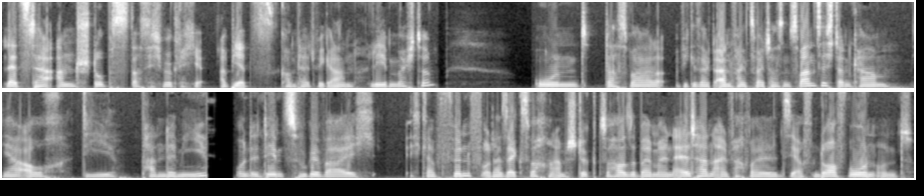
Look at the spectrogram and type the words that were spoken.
letzter Anstups, dass ich wirklich ab jetzt komplett vegan leben möchte. Und das war, wie gesagt, Anfang 2020. Dann kam ja auch die Pandemie. Und in dem Zuge war ich, ich glaube, fünf oder sechs Wochen am Stück zu Hause bei meinen Eltern, einfach weil sie auf dem Dorf wohnen. Und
